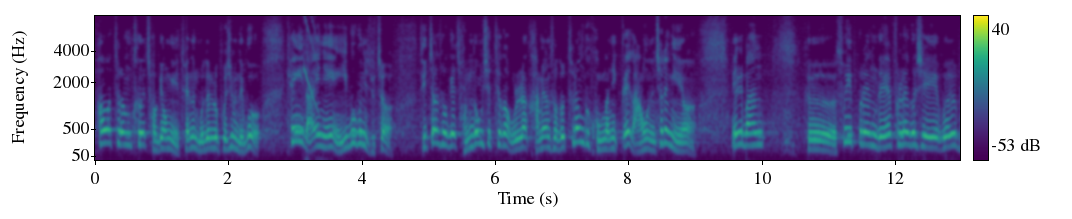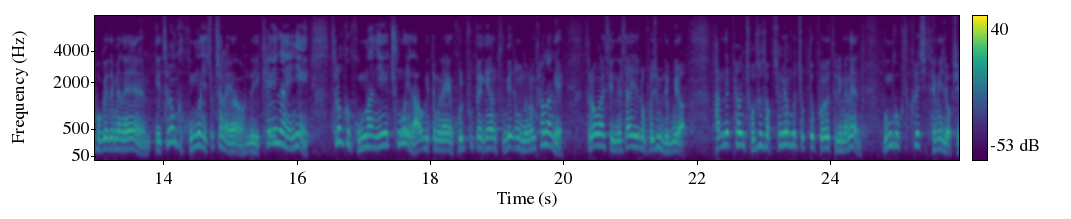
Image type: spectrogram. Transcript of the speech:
파워 트렁크 적용이 되는 모델로 보시면 되고 K9이 이 부분이 좋죠. 뒷좌석에 전동 시트가 올라가면서도 트렁크 공간이 꽤 나오는 차량이에요. 일반 그 수입 브랜드의 플래그십을 보게 되면은 이 트렁크 공간이 좁잖아요. 근데 이 K9이 트렁크 공간이 충분히 나오기 때문에 골프백이 한두 개 정도는 편하게 들어갈 수 있는 사이즈로 보시면 되고요. 반대편 조수석 측면부 쪽도 보여드리면은 문콕 스크래치 데미지 없이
